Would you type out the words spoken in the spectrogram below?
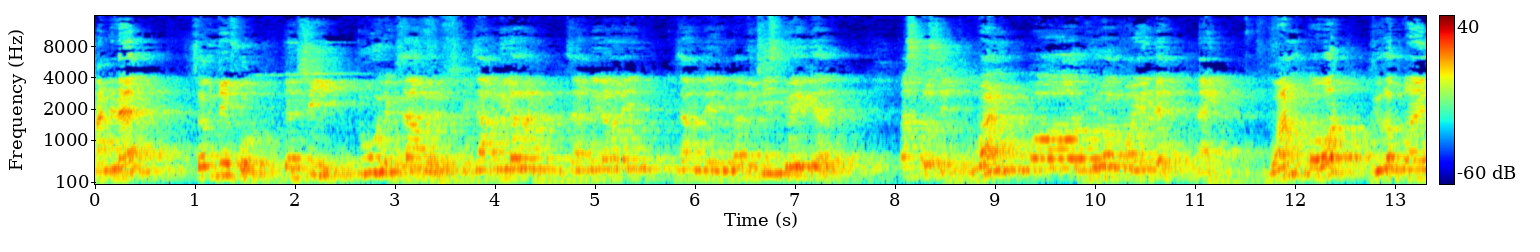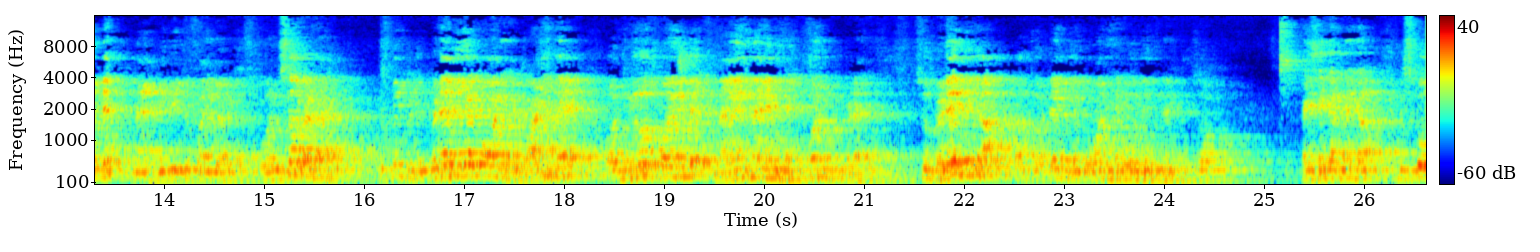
174. You can see two examples. Example 11, example 11, example 8, which is greater? First question, 1 or 0.9? 1 or 0.9? We need to find out. कौन सा बड़ा है? इसमें बड़ा लिया कौन है? 1 है और 0.99 है. कौन बड़ा है? सो बड़े लिया और छोटे लिया कौन है वो देखना है. सो कैसे करने का इसको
